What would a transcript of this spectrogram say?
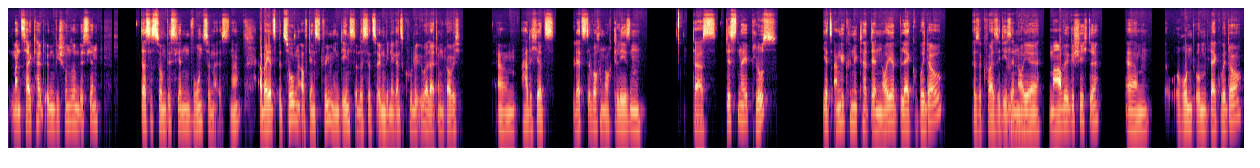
man zeigt halt irgendwie schon so ein bisschen, dass es so ein bisschen Wohnzimmer ist. Ne? Aber jetzt bezogen auf den Streaming-Dienst, und das ist jetzt irgendwie eine ganz coole Überleitung, glaube ich, ähm, hatte ich jetzt letzte Woche noch gelesen, dass Disney Plus jetzt angekündigt hat, der neue Black Widow, also quasi diese Mhm. neue Marvel-Geschichte ähm, rund um Black Widow,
